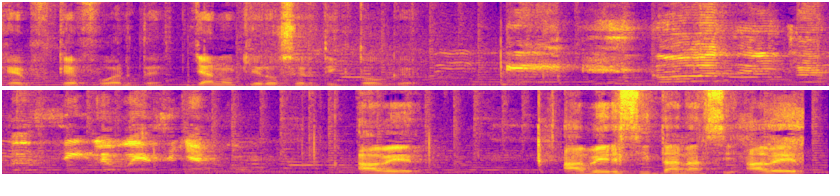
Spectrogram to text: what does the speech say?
Qué, fuerte. Ya no quiero ser TikToker. ¿Cómo va a ser un así? Lo voy a enseñar A ver. A ver si tan así. A ver.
